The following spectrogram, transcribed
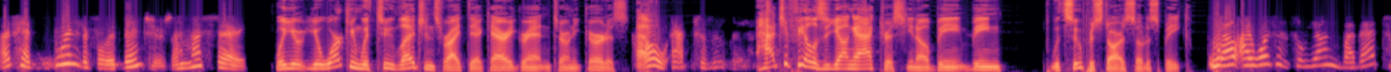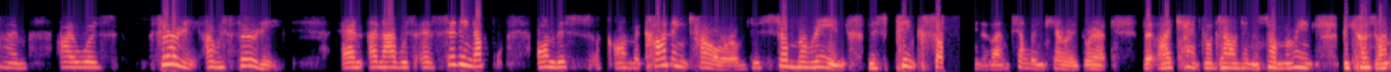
I've had wonderful adventures, I must say. Well, you're you're working with two legends right there, Cary Grant and Tony Curtis. Oh, absolutely. How'd you feel as a young actress? You know, being being with superstars, so to speak. Well, I wasn't so young by that time. I was 30. I was 30. And and I was uh, sitting up on this on the conning tower of this submarine, this pink submarine, and I'm telling Cary Grant that I can't go down in the submarine because I'm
